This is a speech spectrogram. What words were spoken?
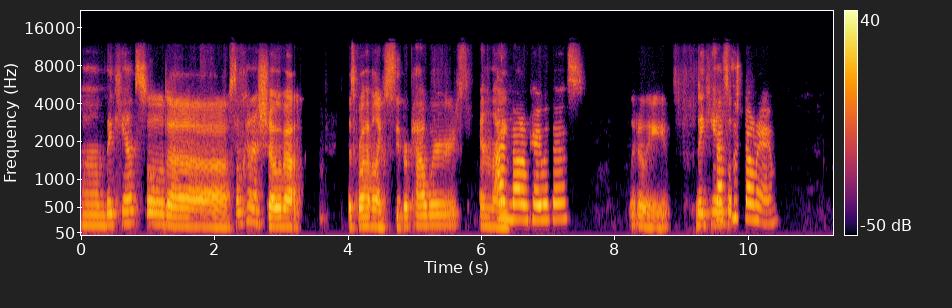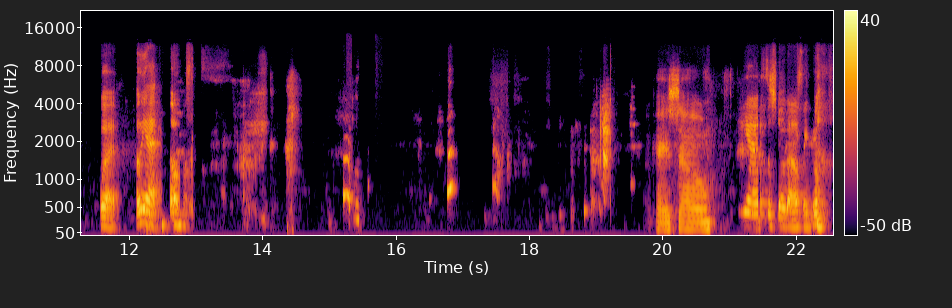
Um, they canceled uh some kind of show about this girl having like superpowers and like I'm not okay with this. literally they canceled. That's canceled the show name. what? Oh yeah. Oh, Okay, so yeah, that's the show that I was thinking. of.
